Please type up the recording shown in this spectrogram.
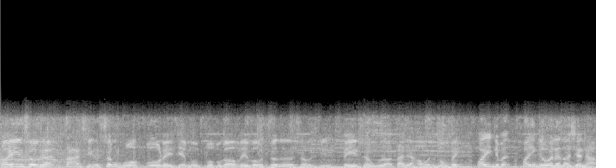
欢迎收看大型生活服务类节目《步步高 vivo 智能手机非诚勿扰》。大家好，我是孟非，欢迎你们，欢迎各位来到现场，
